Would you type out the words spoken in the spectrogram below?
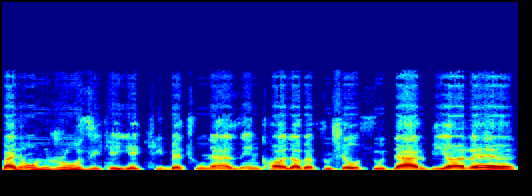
ولی اون روزی که یکی بتونه از این کالا بفروشه و سود در بیاره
